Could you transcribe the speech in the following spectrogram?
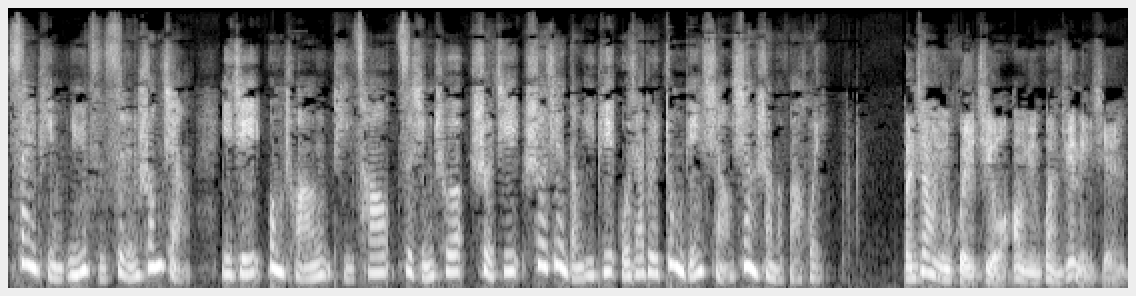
赛艇女子四人双桨以及蹦床、体操、自行车、射击、射箭等一批国家队重点小项上的发挥。本届奥运会既有奥运冠军领衔，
